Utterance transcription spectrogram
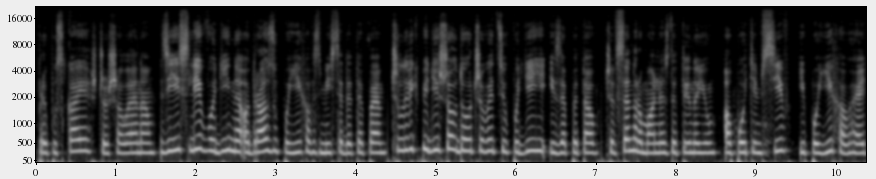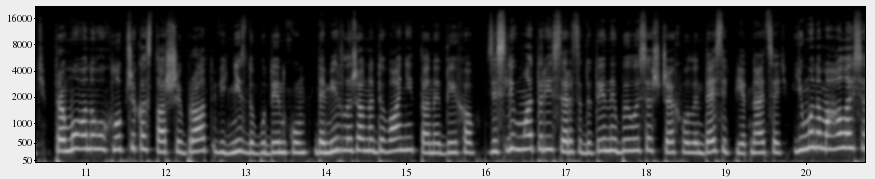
Припускає, що шалена. З її слів, водій не одразу поїхав з місця ДТП. Чоловік підійшов до очевидців події і запитав, чи все нормально з дитиною. А потім сів і поїхав геть. Травмованого хлопчика старший брат відніс до будинку. Дамір лежав на дивані та не дихав. Зі слів матері, серце дитини билося ще хвилин 10-15. Йому намагалася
